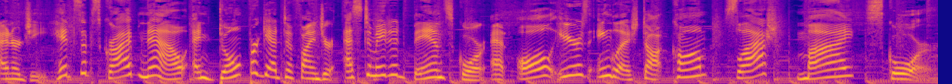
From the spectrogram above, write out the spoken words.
Energy. Hit subscribe now and don't forget to find your estimated band score at allearsenglish.com slash my score.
